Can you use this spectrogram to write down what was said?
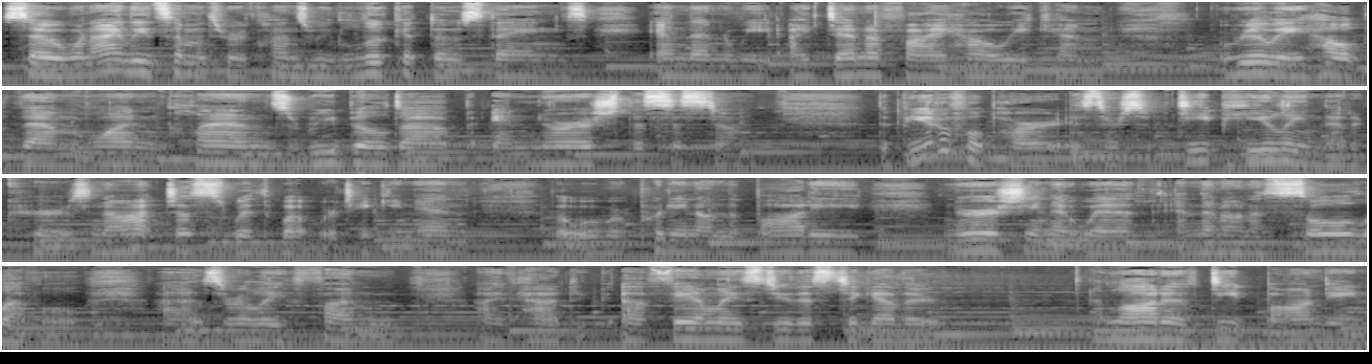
So, when I lead someone through a cleanse, we look at those things and then we identify how we can really help them one, cleanse, rebuild up, and nourish the system. The beautiful part is there's some deep healing that occurs, not just with what we're taking in, but what we're putting on the body, nourishing it with, and then on a soul level is really fun. I've had uh, families do this together. A lot of deep bonding,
